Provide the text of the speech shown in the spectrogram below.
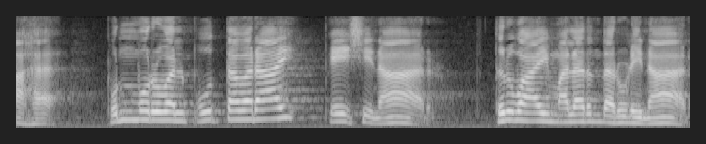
ஆக புன்முறுவல் பூத்தவராய் பேசினார். திருவாய் மலர்ந்தருளினார்.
